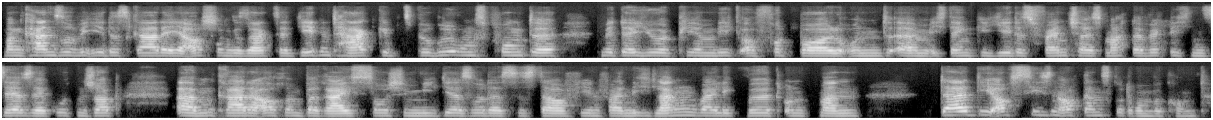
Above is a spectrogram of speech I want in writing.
man kann, so wie ihr das gerade ja auch schon gesagt habt, jeden Tag gibt es Berührungspunkte mit der European League of Football. Und ähm, ich denke, jedes Franchise macht da wirklich einen sehr, sehr guten Job, ähm, gerade auch im Bereich Social Media, so dass es da auf jeden Fall nicht langweilig wird und man da die Offseason auch ganz gut rumbekommt.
